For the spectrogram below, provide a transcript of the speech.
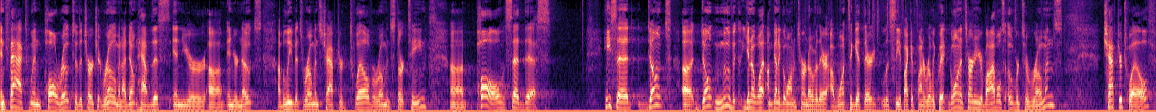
In fact, when Paul wrote to the church at Rome, and I don't have this in your, uh, in your notes, I believe it's Romans chapter 12 or Romans 13, uh, Paul said this. He said, don't, uh, don't move. You know what? I'm going to go on and turn over there. I want to get there. Let's see if I can find it really quick. Go on and turn in your Bibles over to Romans chapter 12.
